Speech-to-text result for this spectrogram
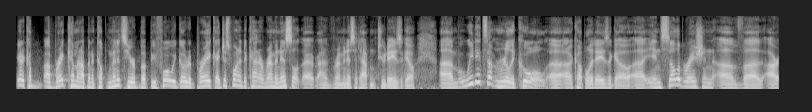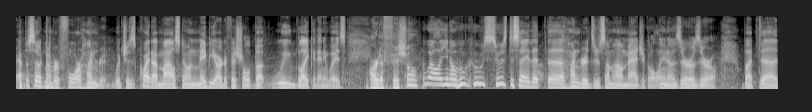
We got a, couple, a break coming up in a couple minutes here, but before we go to break, I just wanted to kind of reminisce. Uh, uh, reminisce. It happened two days ago. Um, we did something really cool uh, a couple of days ago uh, in celebration of uh, our episode number 400, which is quite a milestone, maybe artificial, but we like it anyways. Artificial? Well, you know, who, who's who's to say that the hundreds are somehow magical? You know, zero zero, but uh,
